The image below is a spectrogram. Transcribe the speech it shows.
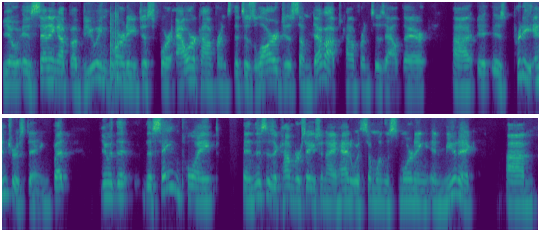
you know is setting up a viewing party just for our conference that's as large as some DevOps conferences out there uh, is pretty interesting. But you know, the the same point, and this is a conversation I had with someone this morning in Munich. Um,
